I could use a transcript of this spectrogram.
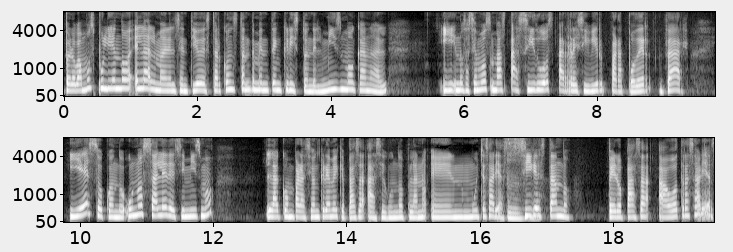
pero vamos puliendo el alma en el sentido de estar constantemente en Cristo, en el mismo canal, y nos hacemos más asiduos a recibir para poder dar. Y eso, cuando uno sale de sí mismo, la comparación, créeme que pasa a segundo plano en muchas áreas. Sigue estando, pero pasa a otras áreas.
